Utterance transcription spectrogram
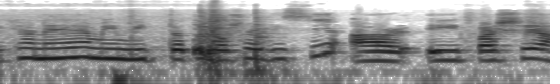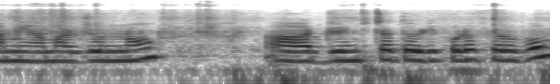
এখানে আমি মিটটা তো বসাই দিছি আর এই পাশে আমি আমার জন্য ড্রিঙ্কসটা তৈরি করে ফেলব।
